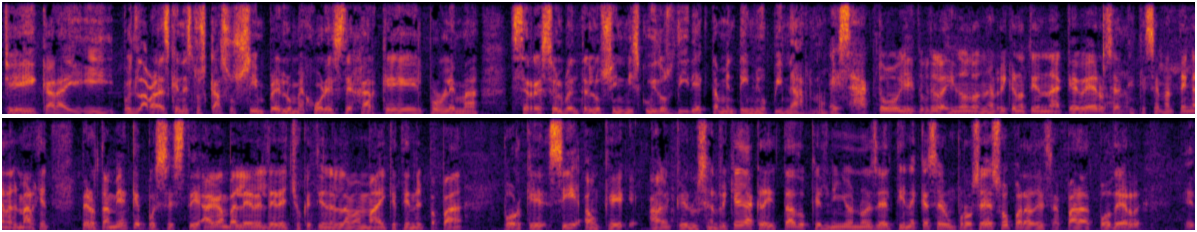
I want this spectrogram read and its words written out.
Sí, caray, y pues la verdad es que en estos casos siempre lo mejor es dejar que el problema se resuelva entre los inmiscuidos directamente y ni opinar, ¿no? Exacto, y ahí no, don Enrique no tiene nada que ver, o sea, que, que se mantengan al margen, pero también que pues este hagan valer el derecho que tiene la mamá y que tiene el papá, porque sí, aunque, aunque Luis Enrique haya acreditado que el niño no es de él, tiene que hacer un proceso para, desa- para poder eh,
